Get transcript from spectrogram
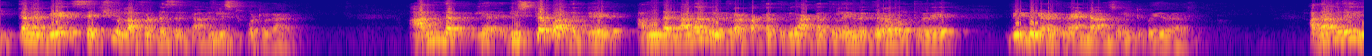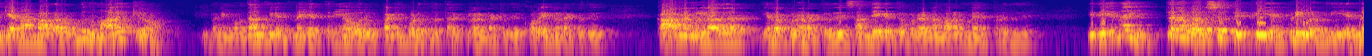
இத்தனை பேர் செக்ஷுவல் அஃபண்டர்ஸ் இருக்காங்கன்னு லிஸ்ட் போட்டிருக்காங்க. அந்த லிஸ்ட்டை பார்த்துட்டு அந்த நபர் இருக்கிற பக்கத்துலயோ அக்கத்துல இருக்கிற ஒருத்தர் வீடு எனக்கு வேண்டாம்னு சொல்லிட்டு போயிடுறாரு. அதாவது இங்க நாம அதை வந்து மறைக்கிறோம். இப்ப நீங்க உதாரணத்துக்கு எத்தனையோ ஒரு பள்ளிக்கூடத்துல தற்கொலை நடக்குது கொலை நடக்குது. காரணம் இல்லாத இறப்பு நடக்குது சந்தேகத்துக்குடான மரணம் ஏற்படுது? இதையெல்லாம் இத்தனை வருஷத்துக்கு எப்படி வந்து என்ன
